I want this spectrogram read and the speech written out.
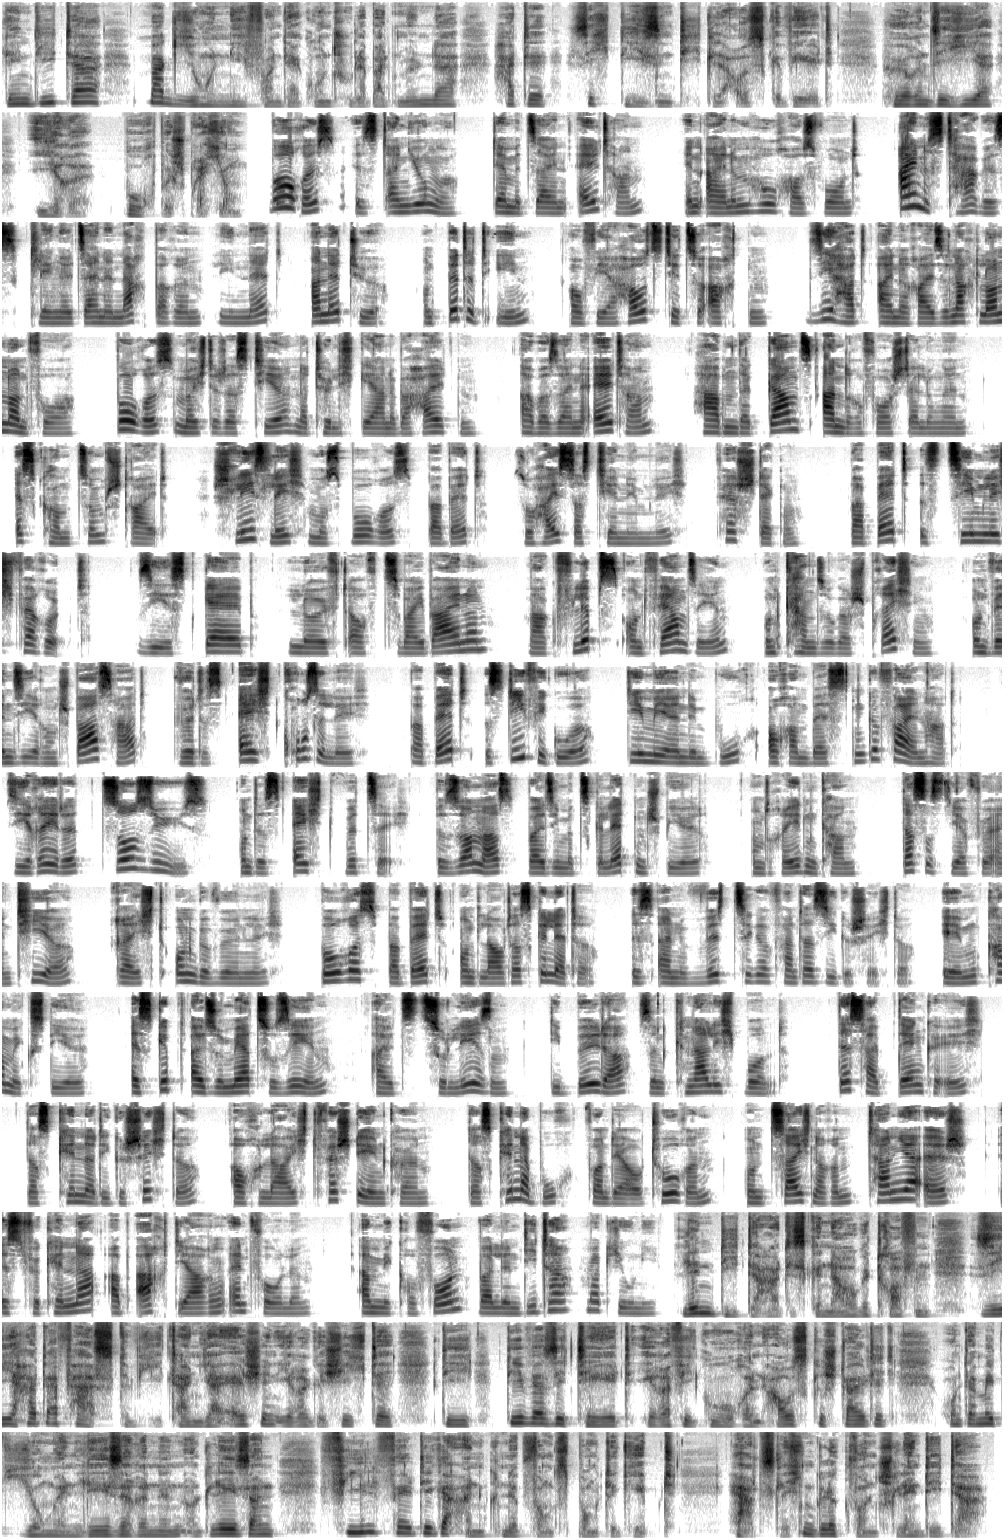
Lindita Magioni von der Grundschule Bad Münder hatte sich diesen Titel ausgewählt. Hören Sie hier ihre Buchbesprechung. Boris ist ein Junge, der mit seinen Eltern in einem Hochhaus wohnt. Eines Tages klingelt seine Nachbarin Linette an der Tür und bittet ihn, auf ihr Haustier zu achten. Sie hat eine Reise nach London vor. Boris möchte das Tier natürlich gerne behalten, aber seine Eltern haben da ganz andere Vorstellungen. Es kommt zum Streit. Schließlich muss Boris Babette, so heißt das Tier nämlich, verstecken. Babette ist ziemlich verrückt. Sie ist gelb, läuft auf zwei Beinen, mag Flips und Fernsehen und kann sogar sprechen. Und wenn sie ihren Spaß hat, wird es echt gruselig. Babette ist die Figur, die mir in dem Buch auch am besten gefallen hat. Sie redet so süß und ist echt witzig. Besonders, weil sie mit Skeletten spielt und reden kann. Das ist ja für ein Tier recht ungewöhnlich. Boris, Babette und lauter Skelette ist eine witzige Fantasiegeschichte im Comic-Stil. Es gibt also mehr zu sehen als zu lesen. Die Bilder sind knallig bunt. Deshalb denke ich, dass Kinder die Geschichte auch leicht verstehen können. Das Kinderbuch von der Autorin und Zeichnerin Tanja Esch ist für Kinder ab acht Jahren empfohlen. Am Mikrofon war Lindita Magjuni. Lindita hat es genau getroffen. Sie hat erfasst, wie Tanja Esch in ihrer Geschichte die Diversität ihrer Figuren ausgestaltet und damit jungen Leserinnen und Lesern vielfältige Anknüpfungspunkte gibt. Herzlichen Glückwunsch, Lindita.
